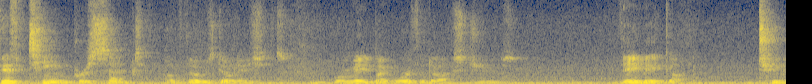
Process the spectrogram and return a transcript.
15% of those donations were made by Orthodox Jews. They make up two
